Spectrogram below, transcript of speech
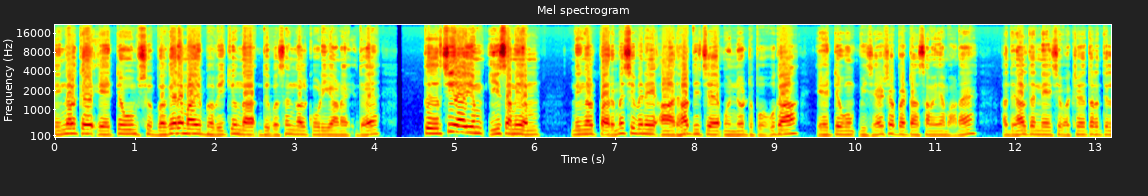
നിങ്ങൾക്ക് ഏറ്റവും ശുഭകരമായി ഭവിക്കുന്ന ദിവസങ്ങൾ കൂടിയാണ് ഇത്. തീർച്ചയായും ഈ സമയം നിങ്ങൾ പരമശിവനെ ആരാധിച്ച് മുന്നോട്ട് പോവുക ഏറ്റവും വിശേഷപ്പെട്ട സമയമാണ്. അതിനാൽ തന്നെ ശിവക്ഷേത്രത്തിൽ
